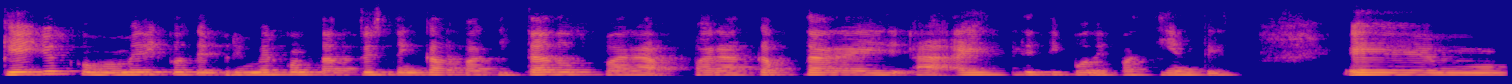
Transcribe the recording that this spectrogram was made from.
que ellos como médicos de primer contacto estén capacitados para, para captar a, este tipo de pacientes. Em,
